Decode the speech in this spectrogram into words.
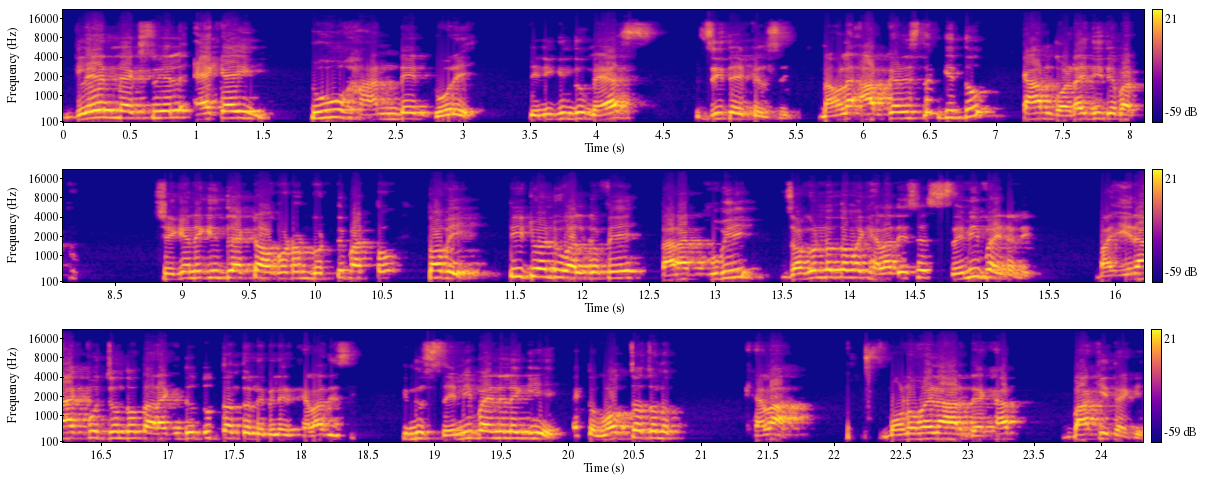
গ্লেন ম্যাক্সওয়েল একাই টু হান্ড্রেড গড়ে তিনি কিন্তু ম্যাচ জিতাই ফেলছে। না হলে আফগানিস্তান কিন্তু কাম গড়াই দিতে পারতো। সেখানে কিন্তু একটা অঘটন ঘটতে পারতো। তবে টি টোয়েন্টি ওয়ার্ল্ড কাপে তারা খুবই জঘন্যতম খেলা দিয়েছে সেমিফাইনালে বা এর আগ পর্যন্ত তারা কিন্তু দুর্দান্ত লেভেলের খেলা দিছে কিন্তু সেমিফাইনালে গিয়ে একটা লজ্জাজনক খেলা মনে হয় না আর দেখার বাকি থাকে।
